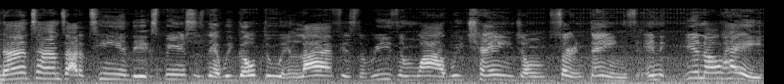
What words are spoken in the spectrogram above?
Nine times out of ten the experiences that we go through in life is the reason why we change on certain things. And you know hey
